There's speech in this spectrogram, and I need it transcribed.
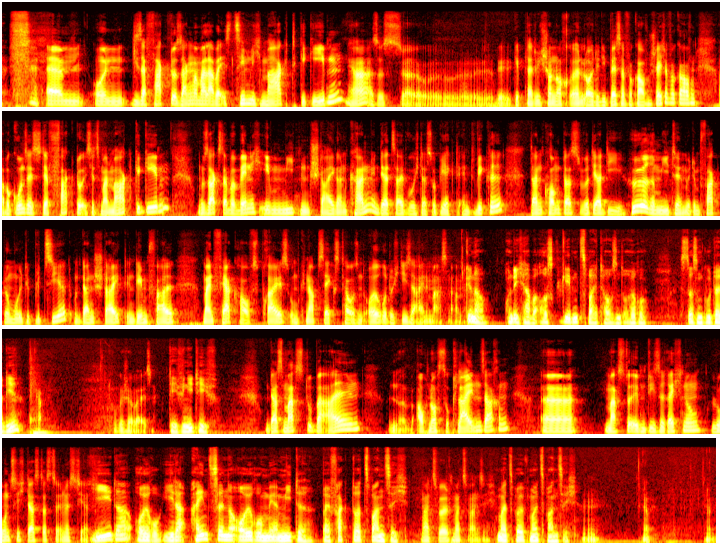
Ähm, und dieser Faktor, sagen wir mal, aber ist ziemlich marktgegeben. Ja, also es äh, gibt natürlich schon noch äh, Leute, die besser verkaufen, schlechter verkaufen. Aber grundsätzlich ist der Faktor ist jetzt mal marktgegeben. Und du sagst aber, wenn ich eben Mieten steigern kann, in der Zeit, wo ich das Objekt entwickle, dann kommt das, wird ja die höhere Miete mit dem Faktor multipliziert und dann steigt in dem Fall mein Verkaufspreis um knapp 6000 Euro durch diese eine Maßnahme. Genau. Und ich habe ausgegeben 2000 Euro. Ist das ein guter Deal? Ja, logischerweise. Definitiv. Und das machst du bei allen, auch noch so kleinen Sachen. Äh, machst du eben diese Rechnung, lohnt sich das, das zu investieren? Jeder Euro, jeder einzelne Euro mehr Miete bei Faktor 20. Mal 12 mal 20. Mal 12 mal 20. Hm. Ja. ja.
